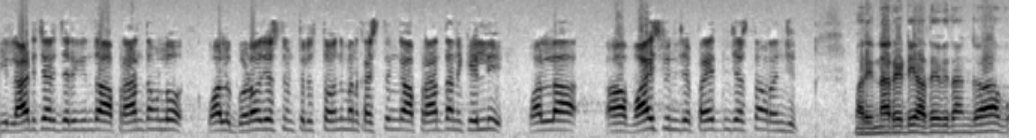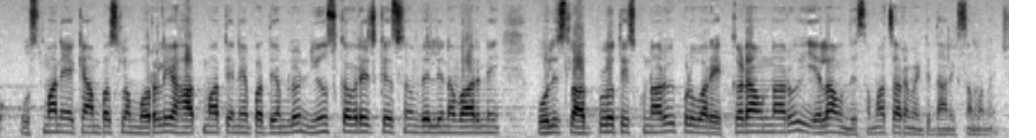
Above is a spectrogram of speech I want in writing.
ఈ లాఠీచార్జ్ జరిగిందో ఆ ప్రాంతంలో వాళ్ళు గొడవ చేస్తున్నట్టు తెలుస్తోంది. మనం ఖచ్చితంగా ఆ ప్రాంతానికి వెళ్ళి వాళ్ళ వాయిస్ వినిచే ప్రయత్నం చేస్తాం రంజిత్. మరి ఇన్నారెడ్డి అదేవిధంగా ఉస్మానియా క్యాంపస్లో మురళి ఆత్మహత్య నేపథ్యంలో న్యూస్ కవరేజ్ కోసం వెళ్ళిన వారిని పోలీసులు అదుపులో తీసుకున్నారు. ఇప్పుడు వారు ఎక్కడ ఉన్నారు? ఎలా ఉంది? సమాచారం ఏంటి దానికి సంబంధించి?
